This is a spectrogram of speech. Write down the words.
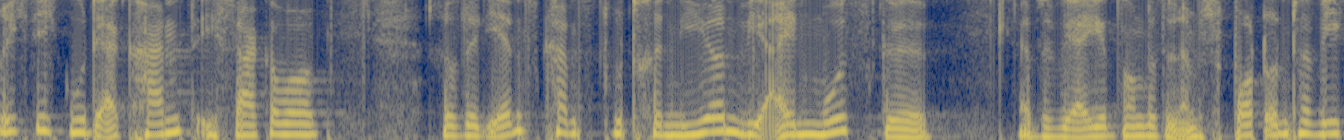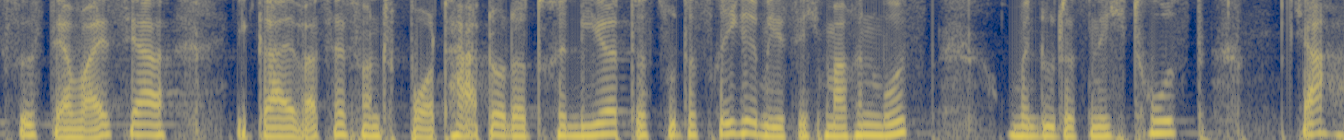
richtig gut erkannt. Ich sage aber, Resilienz kannst du trainieren wie ein Muskel. Also wer jetzt so ein bisschen im Sport unterwegs ist, der weiß ja, egal was er für einen Sport hat oder trainiert, dass du das regelmäßig machen musst. Und wenn du das nicht tust, ja,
